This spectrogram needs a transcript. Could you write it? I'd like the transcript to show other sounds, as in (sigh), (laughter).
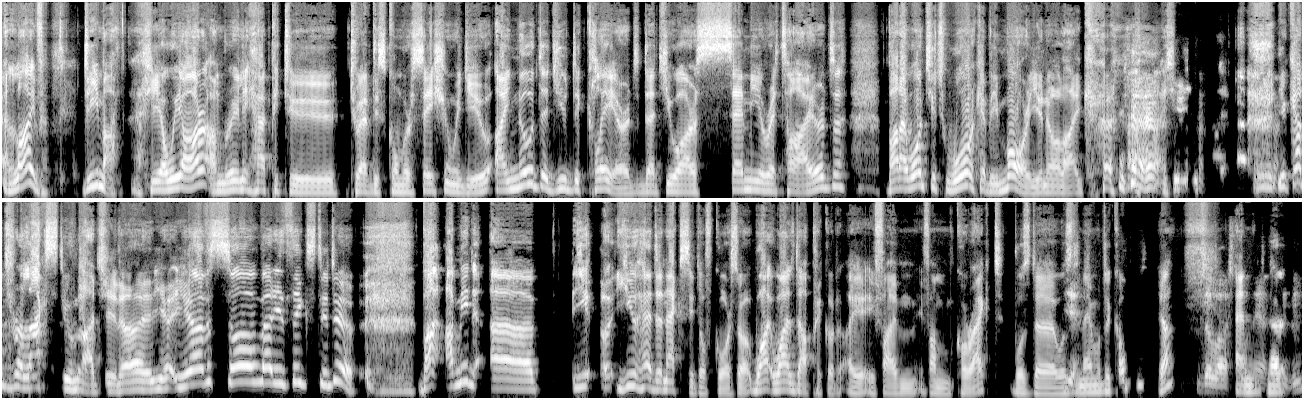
and live dima here we are i'm really happy to to have this conversation with you i know that you declared that you are semi-retired but i want you to work a bit more you know like (laughs) you, you, can't relax too much you know you, you have so many things to do but i mean uh you, uh, you had an exit, of course. Uh, Wild Apricot, if I'm if I'm correct, was the was yeah. the name of the company? Yeah, the last and, one. Yeah. Uh, mm-hmm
